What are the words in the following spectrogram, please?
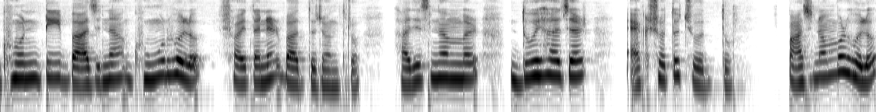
ঘণ্টি বাজনা, ঘুঙুর হলো শয়তানের বাদ্যযন্ত্র। হাদিস নাম্বার দুই হাজার একশত চোদ্দ। পাঁচ নম্বর হলো,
